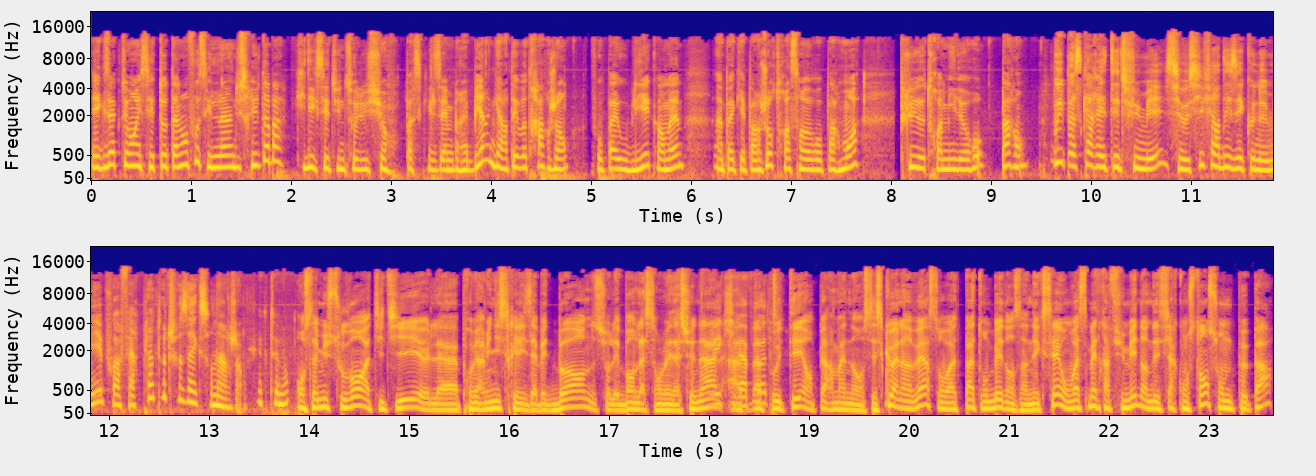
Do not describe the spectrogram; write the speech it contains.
Exactement, et c'est totalement faux. C'est l'industrie du tabac qui dit que c'est une solution parce qu'ils aimeraient bien garder votre argent. Faut pas oublier quand même un paquet par jour, 300 euros par mois, plus de 3000 euros par an. Oui, parce qu'arrêter de fumer, c'est aussi faire des économies et pouvoir faire plein d'autres choses avec son argent. Exactement. On s'amuse souvent à titiller la première ministre Elisabeth Borne sur les bancs de l'Assemblée nationale Oui, qui à vapote. vapoter en permanence. Est-ce qu'à l'inverse, on va pas tomber dans un excès? On va se mettre à fumer dans des circonstances où on ne peut pas.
